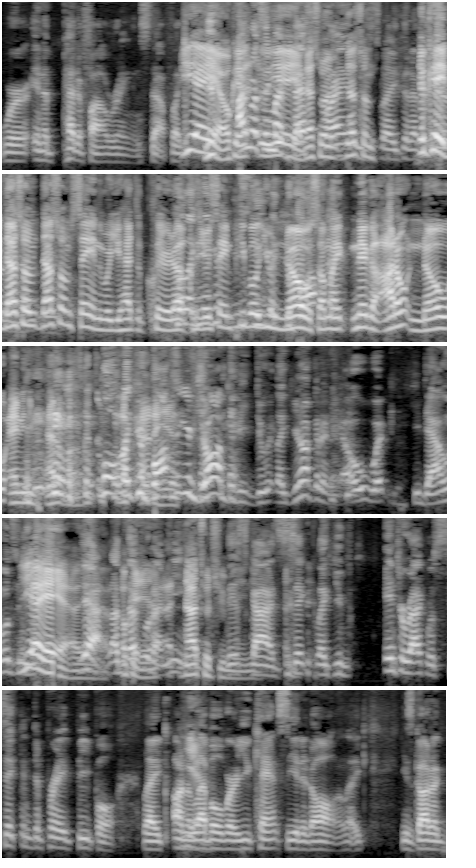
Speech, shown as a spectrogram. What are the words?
were in a pedophile ring and stuff. Like, Yeah, yeah, okay. I'm not saying my Yeah, yeah, best that's what- friends. that's what- like, that Okay, that's what that's what. I'm saying. Where you had to clear it up like, because you're saying you people see, you like, know. So I'm like, nigga, I don't know any pedophiles. Well, like your boss at your job to be doing. Like, you're not gonna know what he downloads. Yeah, yeah, yeah, yeah. yeah. that- Okay, that's what yeah, I mean. that's what you This mean. guy's sick. Like you interact with sick and depraved people, like on a level where you can't see it at all. Like he's got a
